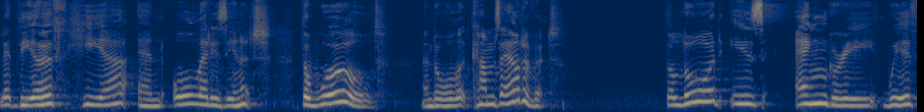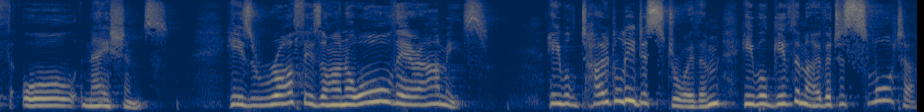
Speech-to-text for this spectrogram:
Let the earth hear and all that is in it, the world and all that comes out of it. The Lord is angry with all nations. His wrath is on all their armies. He will totally destroy them, he will give them over to slaughter.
